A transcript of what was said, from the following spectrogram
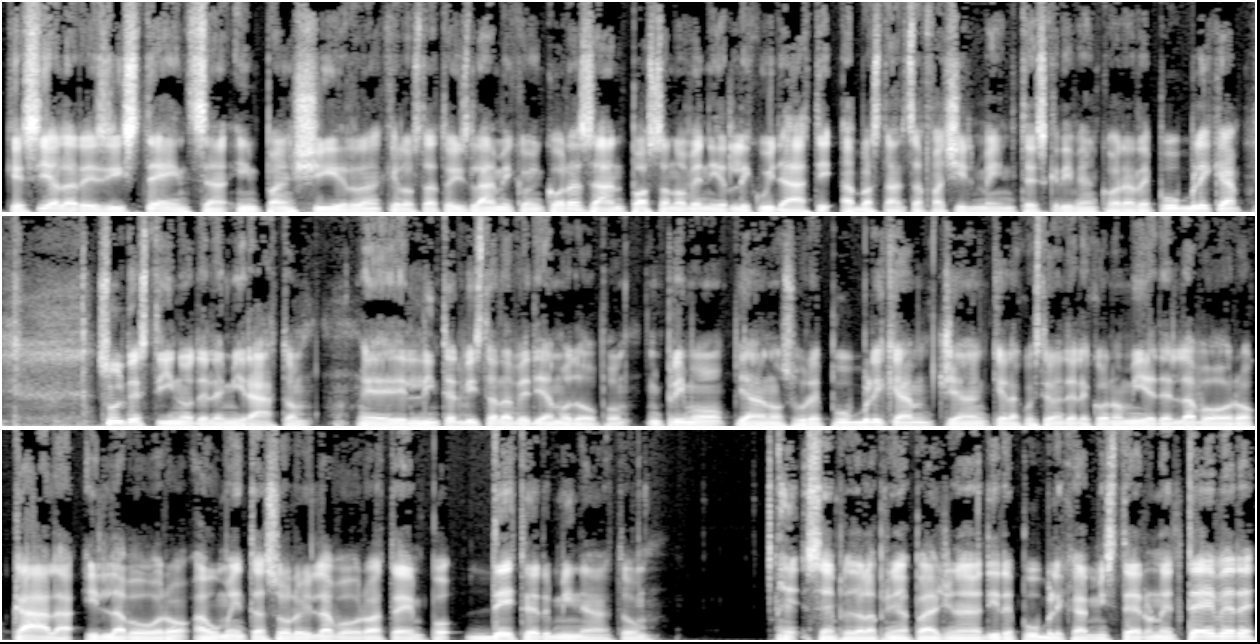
che sia la resistenza in Panshir che lo Stato islamico in Khorasan possano venire liquidati abbastanza facilmente, scrive ancora Repubblica, sul destino dell'Emirato. Eh, l'intervista la vediamo dopo. In primo piano su Repubblica c'è anche la questione dell'economia e del lavoro, cala il lavoro, aumenta solo il lavoro a tempo determinato. E sempre dalla prima pagina di Repubblica, mistero nel Tevere,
